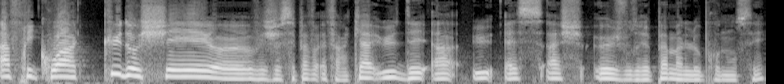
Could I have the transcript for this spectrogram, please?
Afriquois Kudoché, euh, je sais pas, enfin K-U-D-A-U-S-H-E, je voudrais pas mal le prononcer.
